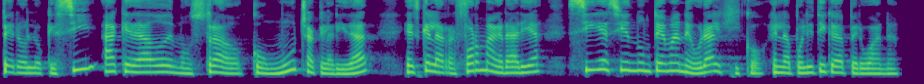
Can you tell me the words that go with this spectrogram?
pero lo que sí ha quedado demostrado con mucha claridad es que la reforma agraria sigue siendo un tema neurálgico en la política peruana,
